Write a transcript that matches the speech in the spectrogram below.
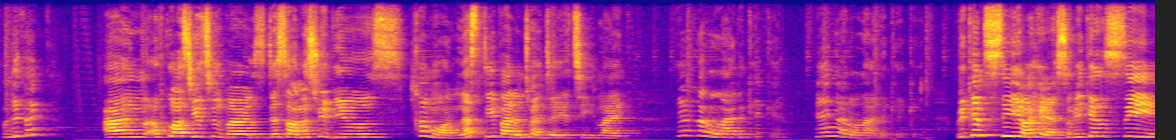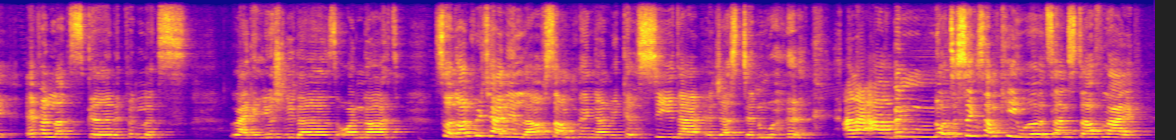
What do you think? And of course YouTubers, dishonest reviews. Come on, let's do that in 2018. Like, you ain't gotta lie to kick it. You ain't gotta lie to kick it. We can see your hair, so we can see if it looks good, if it looks like it usually does or not. So don't pretend you love something and we can see that it just didn't work. And I, have been noticing some keywords and stuff like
